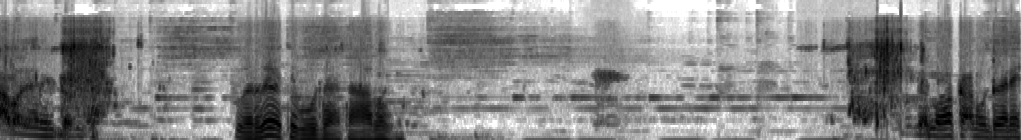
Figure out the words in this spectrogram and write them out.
ആമ കയറിയിട്ടുണ്ട് വെറുതെ വെച്ച് കൂടിനകത്ത് ആമ നോക്കാം കൂട്ടുകാരെ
